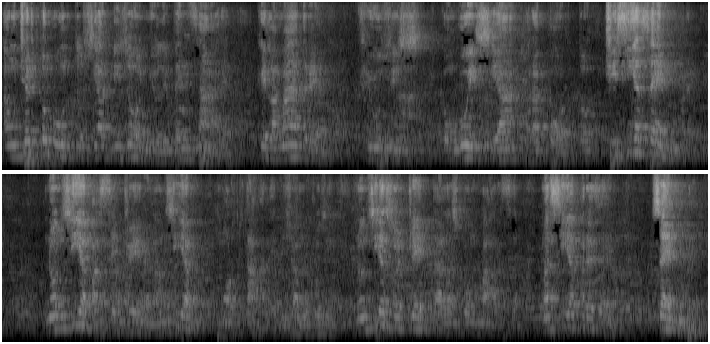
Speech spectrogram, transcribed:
a un certo punto si ha bisogno di pensare che la madre Fusis con cui si ha rapporto ci sia sempre, non sia passeggera, non sia mortale, diciamo così, non sia soggetta alla scomparsa, ma sia presente, sempre.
